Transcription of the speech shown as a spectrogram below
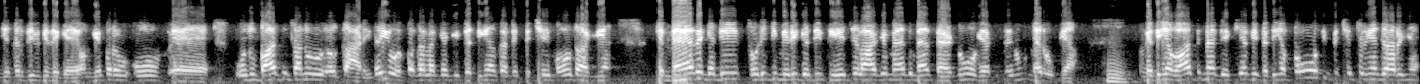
ਜਿੱਧਰ ਦੀ ਵੀ ਕਿਤੇ ਗਏ ਹੋਣਗੇ ਪਰ ਉਹ ਉਦੋਂ ਬਾਅਦ ਸਾਨੂੰ ਕਹਾਣੀ ਦਾ ਹੀ ਹੋਰ ਪਤਾ ਲੱਗਾ ਕਿ ਗੱਡੀਆਂ ਸਾਡੇ ਪਿੱਛੇ ਬਹੁਤ ਆ ਗਈਆਂ। ਤੇ ਮੈਂ ਤੇ ਗੱਡੀ ਥੋੜੀ ਜਿਹੀ ਮੇਰੀ ਗੱਡੀ ਤੇਜ਼ ਚਲਾ ਕੇ ਮੈਂ ਤੇ ਮੈਂ ਸਾਈਡ ਨੂੰ ਹੋ ਗਿਆ ਕਿਤੇ ਨੂੰ ਮੈਂ ਰੁਕਿਆ। ਹੂੰ। ਗੱਡੀਆਂ ਬਾਅਦ ਮੈਂ ਦੇਖਿਆ ਕਿ ਗੱਡੀਆਂ ਬਹੁਤ ਹੀ ਪਿੱਛੇ ਤੁਰੀਆਂ ਜਾ ਰਹੀਆਂ।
